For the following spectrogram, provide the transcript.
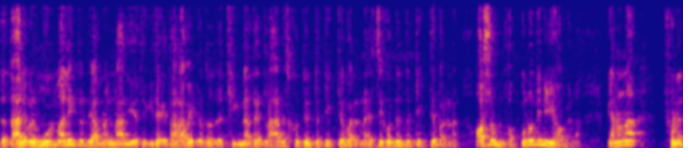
তো তাহলে এবার মূল মালিক যদি আপনাকে না দিয়ে থাকি থাকে, ধারাবাহিকতা যদি ঠিক না থাকে, তাহলে আরএস করতেন তো টিকতে পারে না এসি করতেন তো টিকতে পারে না। অসম্ভব কোনো দিনই হবে না। কেননা শোনেন,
